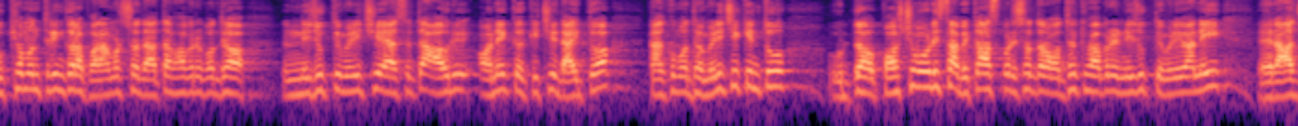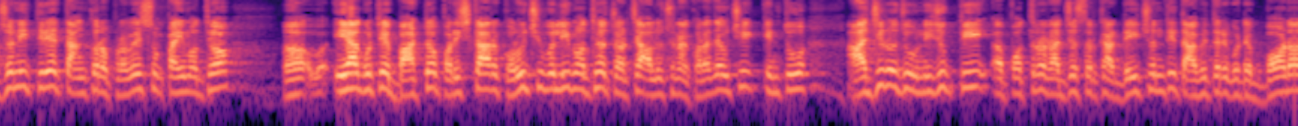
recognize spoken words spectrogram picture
ମୁଖ୍ୟମନ୍ତ୍ରୀଙ୍କର ପରାମର୍ଶଦାତା ଭାବରେ ମଧ୍ୟ ନିଯୁକ୍ତି ମିଳିଛି ଏହା ସହିତ ଆହୁରି ଅନେକ କିଛି ଦାୟିତ୍ୱ ତାଙ୍କୁ ମଧ୍ୟ ମିଳିଛି କିନ୍ତୁ ପଶ୍ଚିମ ଓଡ଼ିଶା ବିକାଶ ପରିଷଦର ଅଧ୍ୟକ୍ଷ ଭାବରେ ନିଯୁକ୍ତି ମିଳିବା ନେଇ ରାଜନୀତିରେ ତାଙ୍କର ପ୍ରବେଶ ପାଇଁ ମଧ୍ୟ ଏହା ଗୋଟିଏ ବାଟ ପରିଷ୍କାର କରୁଛି ବୋଲି ମଧ୍ୟ ଚର୍ଚ୍ଚା ଆଲୋଚନା କରାଯାଉଛି କିନ୍ତୁ ଆଜିର ଯେଉଁ ନିଯୁକ୍ତି ପତ୍ର ରାଜ୍ୟ ସରକାର ଦେଇଛନ୍ତି ତା ଭିତରେ ଗୋଟିଏ ବଡ଼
